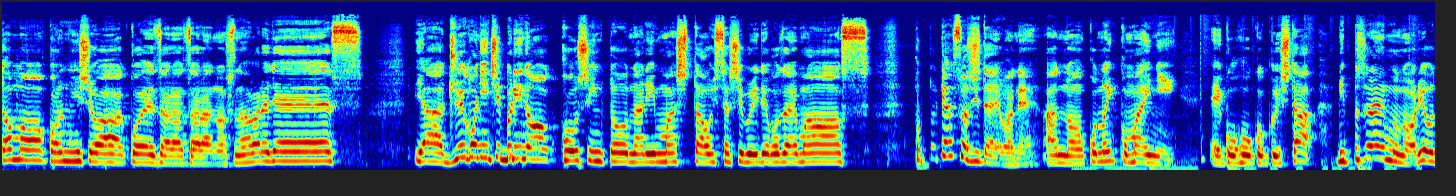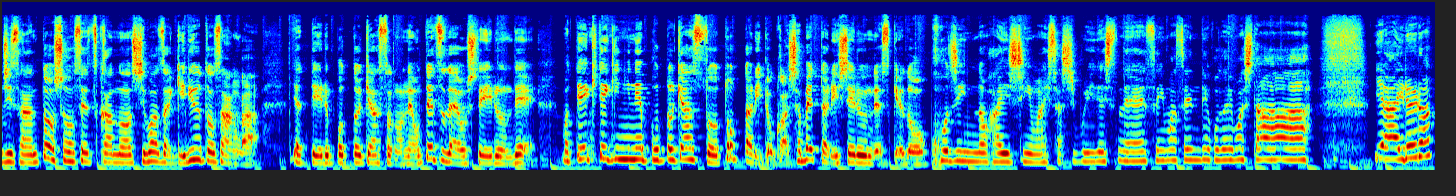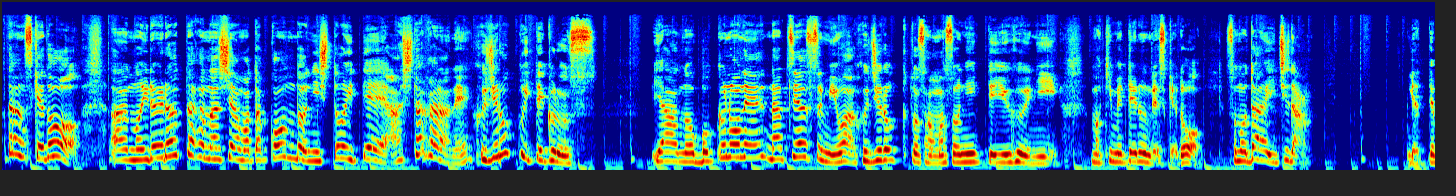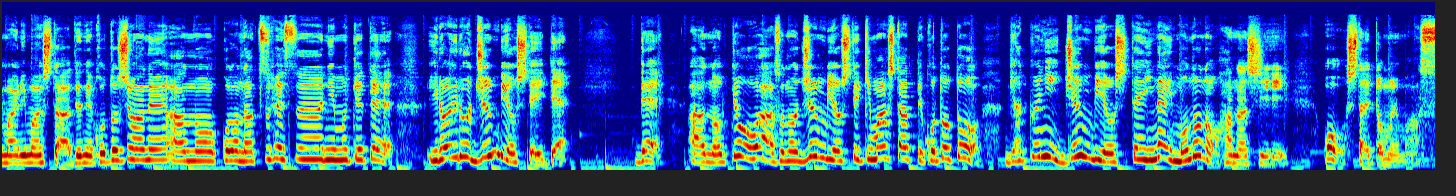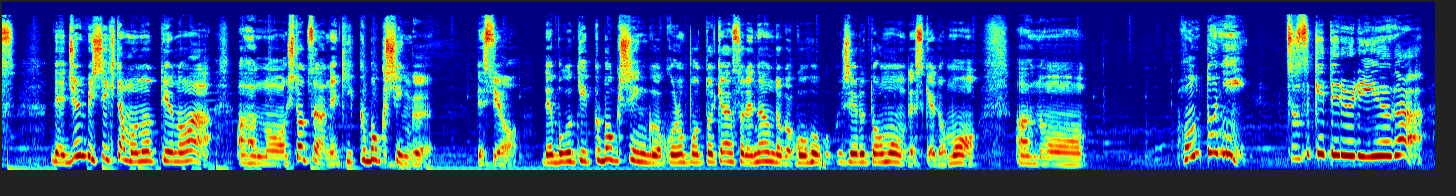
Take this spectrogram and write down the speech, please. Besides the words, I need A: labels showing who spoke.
A: どうも、こんにちは。声ザラザラの砂がれです。いや、15日ぶりの更新となりました。お久しぶりでございます。ポッドキャスト自体はね、あの、この1個前に、えご報告した、リップスライムのりょうじさんと小説家の柴崎龍斗さんがやっているポッドキャストのね、お手伝いをしているんで、まあ、定期的にね、ポッドキャストを撮ったりとか喋ったりしてるんですけど、個人の配信は久しぶりですね。すいませんでございました。いやー、いろいろあったんですけど、あの、いろいろあった話はまた今度にしといて、明日からね、フジロック行ってくるんす。いや、あの、僕のね、夏休みはフジロックとサマソニっていう風に、まあ、決めてるんですけど、その第1弾、やってまいりました。でね、今年はね、あの、この夏フェスに向けて、いろいろ準備をしていて、で、あの、今日はその準備をしてきましたってことと、逆に準備をしていないものの話をしたいと思います。で、準備してきたものっていうのは、あの、一つはね、キックボクシングですよ。で、僕、キックボクシングをこのポッドキャストで何度かご報告してると思うんですけども、あの、本当に続けてる理由が、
